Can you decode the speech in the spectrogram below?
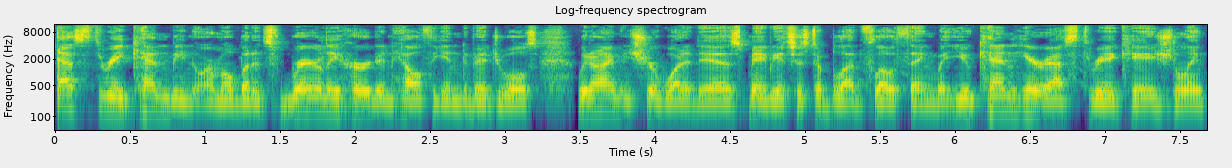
S3 can be normal, but it's rarely heard in healthy individuals. We're not even sure what it is. Maybe it's just a blood flow thing, but you can hear S3 occasionally.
